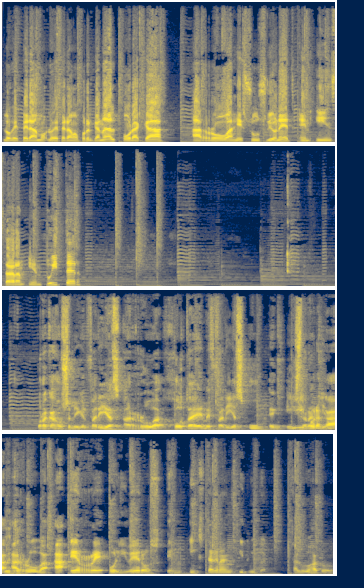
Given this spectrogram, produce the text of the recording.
los esperamos, los esperamos por el canal, por acá, arroba Jesús Leonet en Instagram y en Twitter. Por acá José Miguel Farías, arroba JM Farías U en Instagram. Y por acá, arroba AR Oliveros en Instagram y Twitter. Saludos a todos.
